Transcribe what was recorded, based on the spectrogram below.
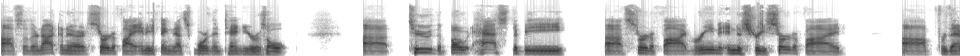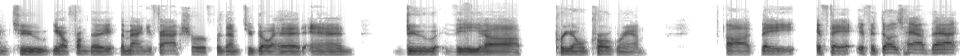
uh, so they're not going to certify anything that's more than ten years old. Uh, two, the boat has to be uh, certified, marine industry certified, uh, for them to, you know, from the the manufacturer for them to go ahead and do the uh, pre-owned program. Uh, they if they if it does have that,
